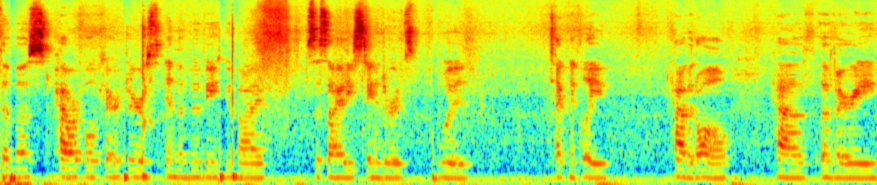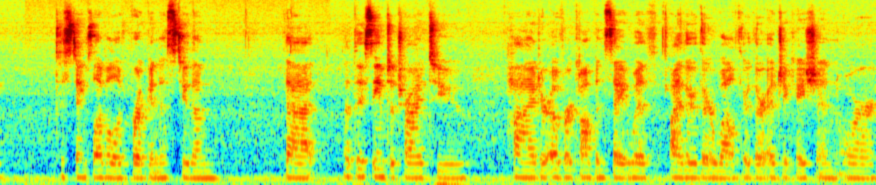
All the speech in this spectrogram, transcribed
the most powerful characters in the movie, who by society standards would technically have it all, have a very distinct level of brokenness to them that that they seem to try to hide or overcompensate with either their wealth or their education or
